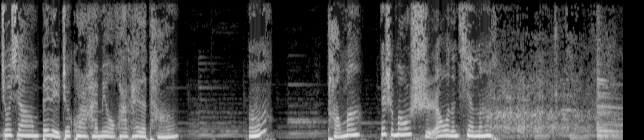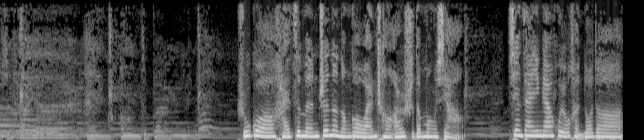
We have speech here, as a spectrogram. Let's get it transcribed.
就像杯里这块还没有化开的糖，嗯，糖吗？那是猫屎啊！我的天哪！”如果孩子们真的能够完成儿时的梦想，现在应该会有很多的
